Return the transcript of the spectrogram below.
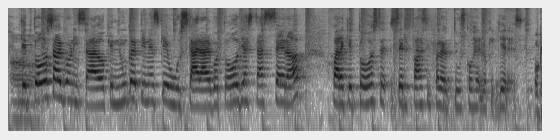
Ah. Que todo está organizado, que nunca tienes que buscar algo, todo ya está set up para que todo esté ser fácil para tú escoger lo que quieres. Ok,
